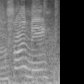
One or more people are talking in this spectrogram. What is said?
Come find me.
